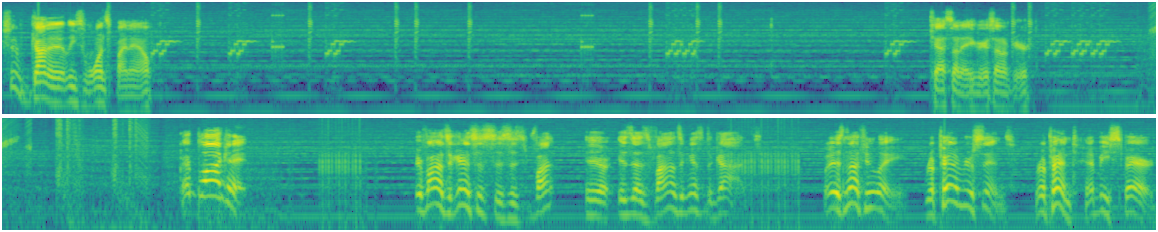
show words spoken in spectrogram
Should have gotten it at least once by now. Cast on Agrias, I don't care. Quit blocking it! Your violence against us is as, vi is as violence against the gods. But it is not too late. Repent of your sins. Repent and be spared.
